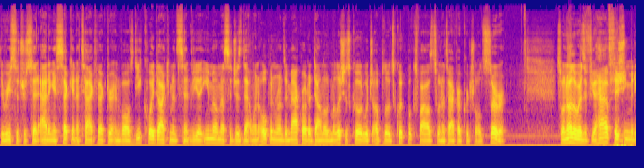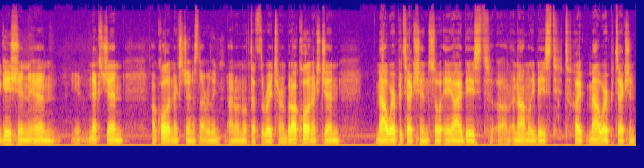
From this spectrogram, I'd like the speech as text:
The researcher said adding a second attack vector involves decoy documents sent via email messages that, when open, runs a macro to download malicious code which uploads QuickBooks files to an attacker controlled server. So, in other words, if you have phishing mitigation and next gen, I'll call it next gen. It's not really, I don't know if that's the right term, but I'll call it next gen malware protection, so AI based, um, anomaly based type malware protection,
